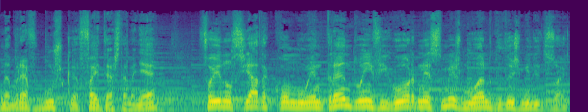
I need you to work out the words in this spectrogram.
na breve busca feita esta manhã, foi anunciada como entrando em vigor nesse mesmo ano de 2018.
